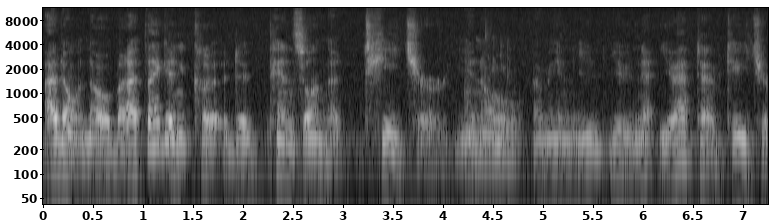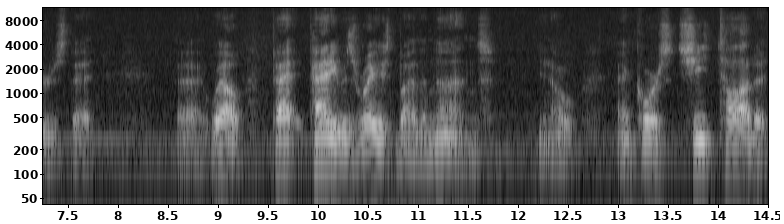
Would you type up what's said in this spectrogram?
I don't know, but I think it depends on the teacher. You Okay. know, I mean, you you you have to have teachers that. Uh, well, Pat, Patty was raised by the nuns, you know, and of course she taught at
